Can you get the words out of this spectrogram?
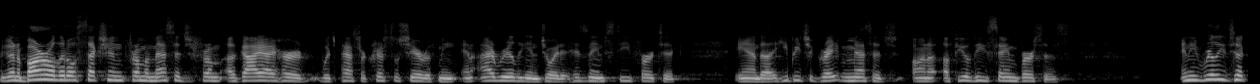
I'm going to borrow a little section from a message from a guy I heard, which Pastor Crystal shared with me, and I really enjoyed it. His name's Steve Furtick, and uh, he preached a great message on a, a, few of these same verses. And he really took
